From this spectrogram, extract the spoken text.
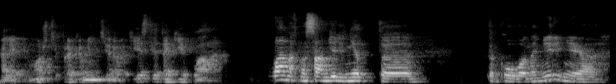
Коллеги, можете прокомментировать, есть ли такие планы? Планах на самом деле нет э, такого намерения.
